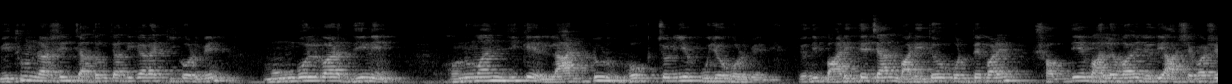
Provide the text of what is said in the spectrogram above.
মিথুন রাশির জাতক জাতিকারা কি করবেন? মঙ্গলবার দিনে হনুমানজিকে লাড্ডুর ভোগ চড়িয়ে পুজো করবেন। যদি বাড়িতে চান, বাড়িতেও করতে পারেন। সব দিয়ে ভালো হয় যদি আশেপাশে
